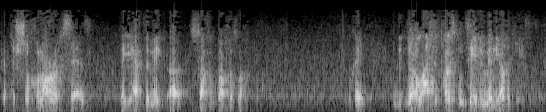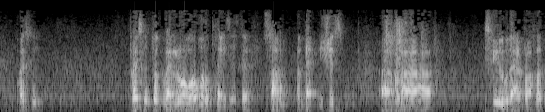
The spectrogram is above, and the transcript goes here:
that the Shulchan Aruch says that you have to make a safek brachas law. Okay? There are lots of poskim say it in many other cases. Poskim talk about it all over the place. It's the that you should uh, uh, without a bracha.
